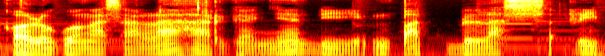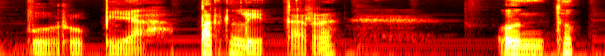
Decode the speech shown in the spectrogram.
Kalau gue nggak salah harganya di Rp14.000 per liter untuk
